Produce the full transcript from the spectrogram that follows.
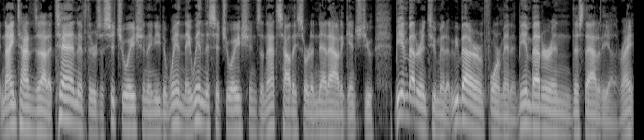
nine times out of ten, if there's a situation they need to win, they win the situations, and that's how they sort of net out against you. Being better in two minutes, be better in four minutes, being better in this, that, or the other. Right?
